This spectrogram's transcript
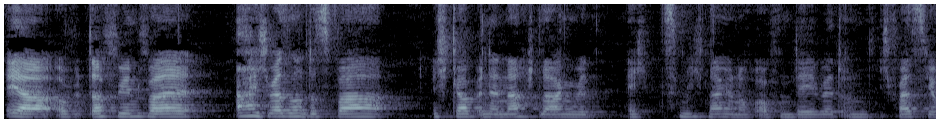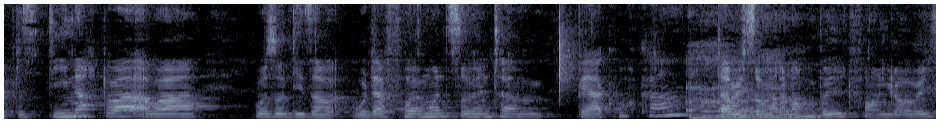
Ja, auf jeden Fall. Ah, ich weiß noch, das war, ich glaube, in der Nacht lagen wir echt ziemlich lange noch auf dem Daybed und ich weiß nicht, ob das die Nacht war, aber wo so dieser, wo der Vollmond so hinterm Berg hochkam. Ah, da habe ich so ja. noch ein Bild von, glaube ich.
